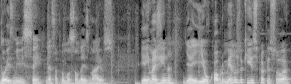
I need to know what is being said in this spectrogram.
2.100 nessa promoção da Smiles. E aí imagina, e aí eu cobro menos do que isso para a pessoa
